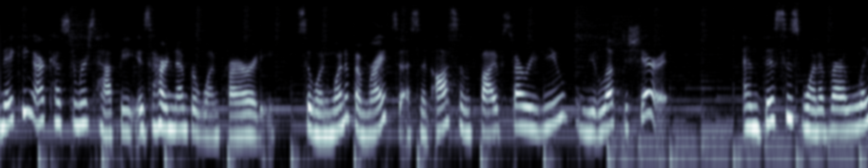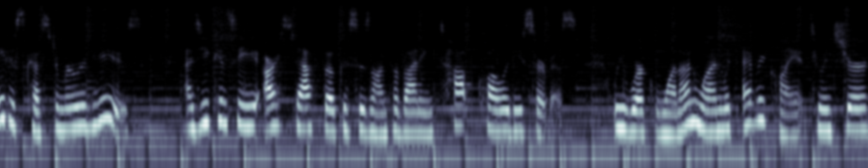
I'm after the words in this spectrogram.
Making our customers happy is our number one priority, so when one of them writes us an awesome five-star review, we love to share it. And this is one of our latest customer reviews. As you can see, our staff focuses on providing top quality service. We work one-on-one -on -one with every client to ensure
